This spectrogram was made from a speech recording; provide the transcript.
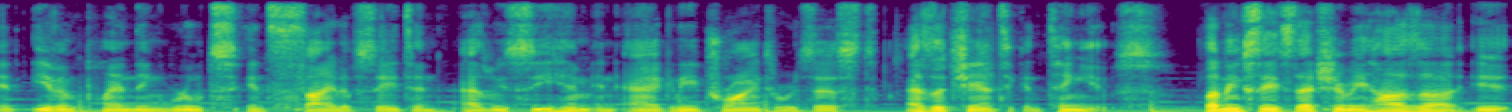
and even planting roots inside of Satan, as we see him in agony trying to resist as the chanting continues. Lightning states that Shemihaza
